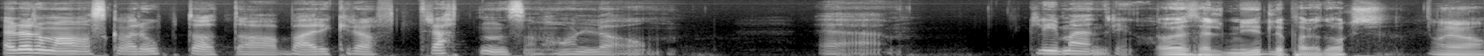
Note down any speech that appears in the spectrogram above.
eller om jeg skal være opptatt av bærekraft 13, som handler om eh, klimaendringer. Det var et helt nydelig paradoks. Ja.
